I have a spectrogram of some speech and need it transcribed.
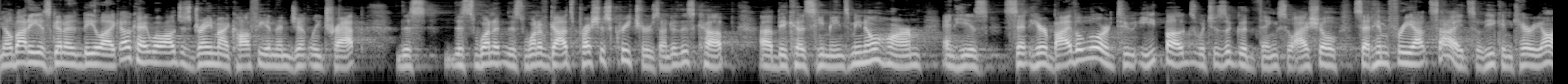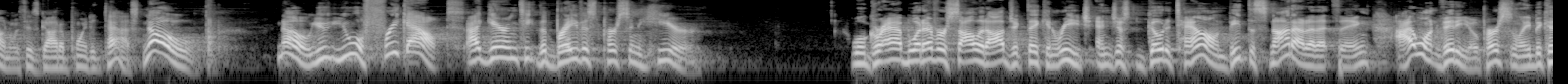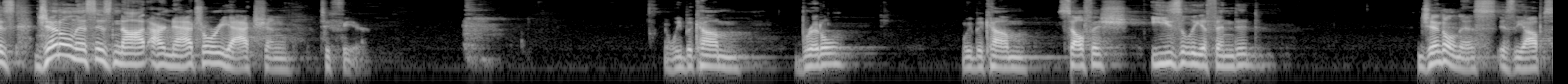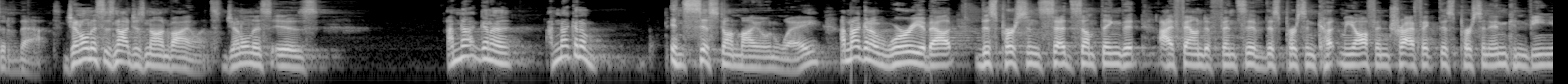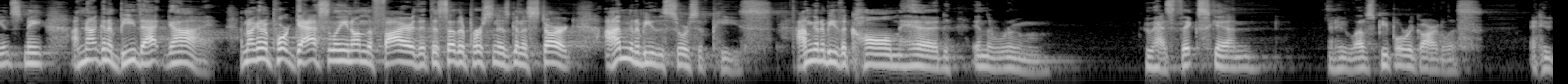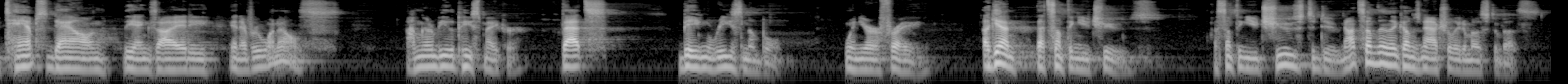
Nobody is going to be like, okay, well, I'll just drain my coffee and then gently trap this, this, one, of, this one of God's precious creatures under this cup uh, because he means me no harm and he is sent here by the Lord to eat bugs, which is a good thing. So I shall set him free outside so he can carry on with his God appointed task. No, no, you, you will freak out. I guarantee the bravest person here will grab whatever solid object they can reach and just go to town, beat the snot out of that thing. I want video personally because gentleness is not our natural reaction to fear. And we become brittle, we become selfish, easily offended. Gentleness is the opposite of that. Gentleness is not just nonviolence. Gentleness is I'm not going to I'm not going to insist on my own way. I'm not going to worry about this person said something that I found offensive, this person cut me off in traffic, this person inconvenienced me. I'm not going to be that guy. I'm not going to pour gasoline on the fire that this other person is going to start. I'm going to be the source of peace. I'm going to be the calm head in the room who has thick skin and who loves people regardless and who tamps down the anxiety in everyone else. I'm going to be the peacemaker. That's being reasonable when you're afraid. Again, that's something you choose. That's something you choose to do, not something that comes naturally to most of us.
